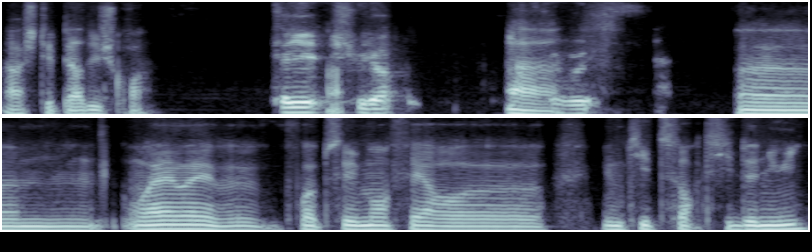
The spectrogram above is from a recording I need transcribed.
Ah, je t'ai perdu, je crois. Ça y est, je suis là. Ah. Ouais. ouais, ouais, faut absolument faire une petite sortie de nuit.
